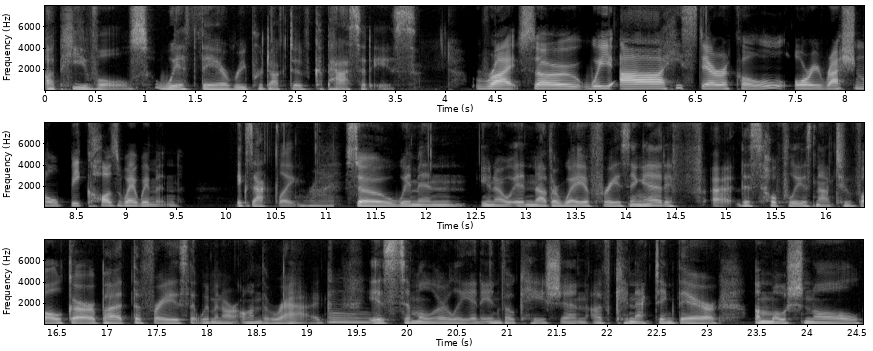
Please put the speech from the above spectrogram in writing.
upheavals with their reproductive capacities. Right. So we are hysterical or irrational because we're women. Exactly. Right. So, women, you know, another way of phrasing it, if uh, this hopefully is not too vulgar, but the phrase that women are on the rag mm. is similarly an invocation of connecting their emotional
